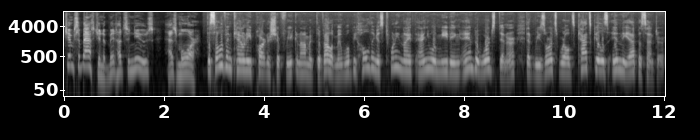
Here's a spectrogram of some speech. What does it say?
Jim Sebastian of Mid Hudson News has more. The Sullivan County Partnership for Economic Development will be holding its 29th annual meeting and awards dinner at Resorts World's Catskills in the Epicenter.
